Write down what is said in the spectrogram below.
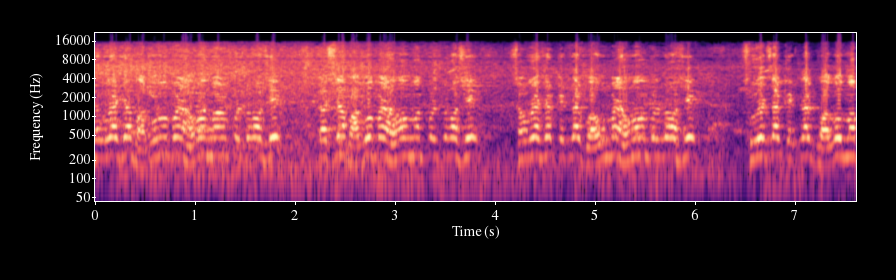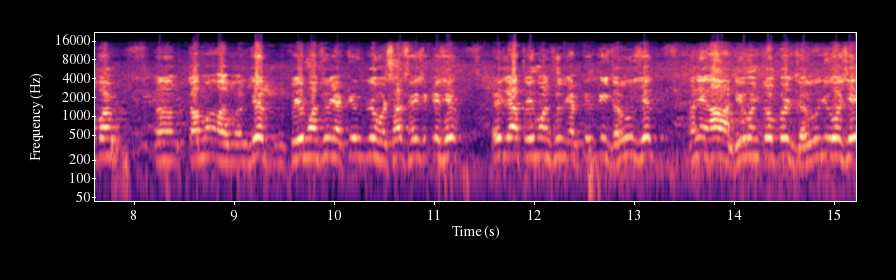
સૌરાષ્ટ્રના ભાગોમાં પણ હવામાન પડતો આવશે. કચ્છના ભાગોમાં પણ હવામાન પડતો આવશે. સૌરાષ્ટ્રના કેટલાક ભાગોમાં હવામાન પડતો આવશે. સુરતના કેટલાક ભાગોમાં પણ જે પ્રી મોન્સૂન એક્ટિવિટીનો વરસાદ થઈ શકે છે. એટલે આ પ્રી મોન્સૂન એક્ટિવિટી જરૂર છે અને આ અધિવંતો પણ જરૂરી હોય છે.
